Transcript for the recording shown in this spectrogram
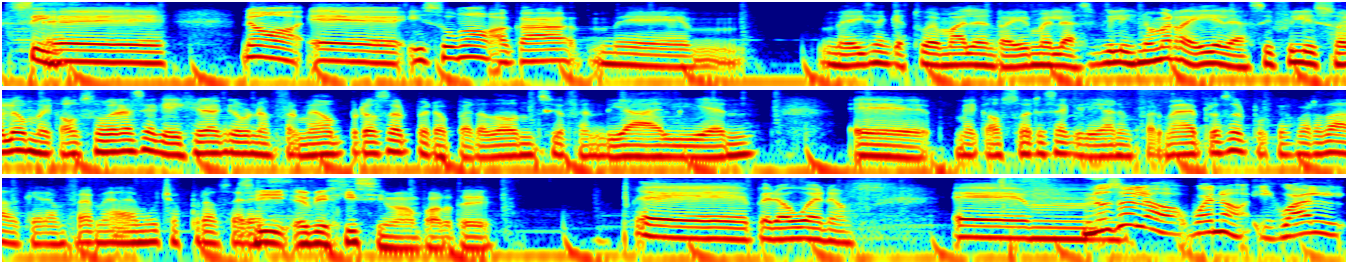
Sí. Eh, no, eh, y sumo, acá me, me dicen que estuve mal en reírme de la sífilis. No me reí de la sífilis, solo me causó gracia que dijeran que era una enfermedad de prócer, pero perdón si ofendía a alguien. Eh, me causó gracia que le digan enfermedad de prócer porque es verdad que era enfermedad de muchos próceres. Sí, es viejísima aparte. Eh, pero bueno. Em, No solo, bueno, igual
